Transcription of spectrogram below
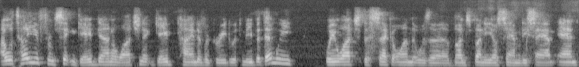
i will tell you from sitting gabe down and watching it gabe kind of agreed with me but then we we watched the second one that was a bugs bunny yosemite sam and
